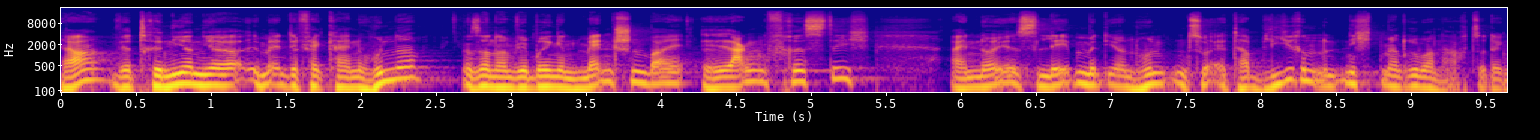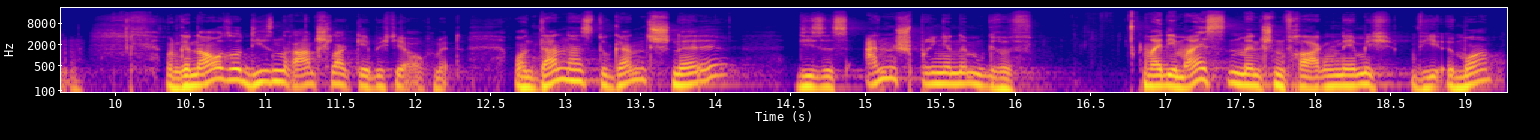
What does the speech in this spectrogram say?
Ja, wir trainieren ja im Endeffekt keine Hunde, sondern wir bringen Menschen bei, langfristig ein neues Leben mit ihren Hunden zu etablieren und nicht mehr drüber nachzudenken. Und genauso diesen Ratschlag gebe ich dir auch mit. Und dann hast du ganz schnell dieses Anspringen im Griff. Weil die meisten Menschen fragen nämlich, wie immer,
